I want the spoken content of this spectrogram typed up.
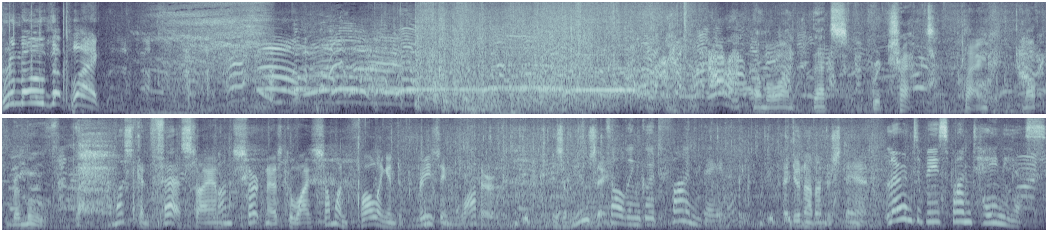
Remove the plank! Number one, that's retract plank, not remove plank. I must confess, I am uncertain as to why someone falling into freezing water is amusing. It's all in good fun, Data. I do not understand. Learn to be spontaneous.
